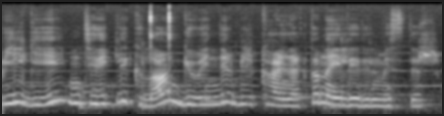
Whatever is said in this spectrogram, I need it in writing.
Bilgiyi nitelikli kılan güvenilir bir kaynaktan elde edilmesidir.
